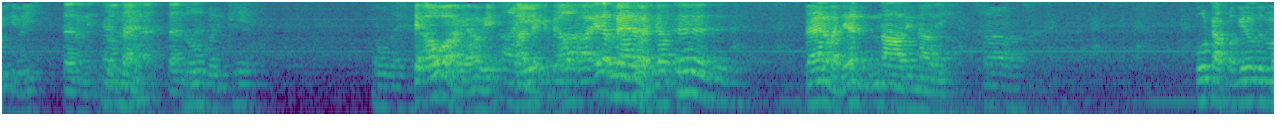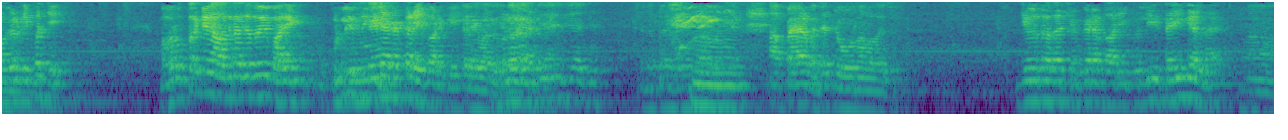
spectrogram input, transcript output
ਸੀ ਬਈ ਤਿੰਨ ਨਹੀਂ ਦੋ ਤਿੰਨ ਹੈ, ਤਿੰਨ ਦੋ ਬੈਠੇ ਦੋ ਬੈਠੇ ਇਹ ਉਹ ਆ ਗਿਆ ਹੋਵੇ ਆ ਲੈ ਕੇ ਪਿਆ ਆਹ ਇਹਦਾ ਪੈਰ ਵੱਜਿਆ ਉੱਥੇ ਪੈਰ ਵੱਜਿਆ ਨਾਲ ਦੀ ਨਾਲ ਹੀ ਹਾਂ ਉਹ ਟੱਪ ਗਏ ਉਹਦੇ ਮਗਰ ਨਹੀਂ ਭੱਜੇ ਮਗਰ ਉੱਤਰ ਕੇ ਨਾਲ ਦੀ ਨਾਲ ਜਦੋਂ ਇਹ ਬਾਰੀ ਖੁੱਲੀ ਸੀ ਨਹੀਂ ਆ ਘਰੇ ਵੜ ਗਏ ਘਰੇ ਵੜ ਗਏ। ਉਹਨਾਂ ਨੇ ਹੂੰ। ਆ ਪੈਰ ਵੱਜਿਆ ਜ਼ੋਰ ਨਾਲ ਉਹਦੇ ਚ ਜੋ ਦਾ ਸ਼ੁਕਰ ਹੈ ਬਾਰੀ ਖੁੱਲੀ ਸਹੀ ਗੱਲ ਹੈ ਹਾਂ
